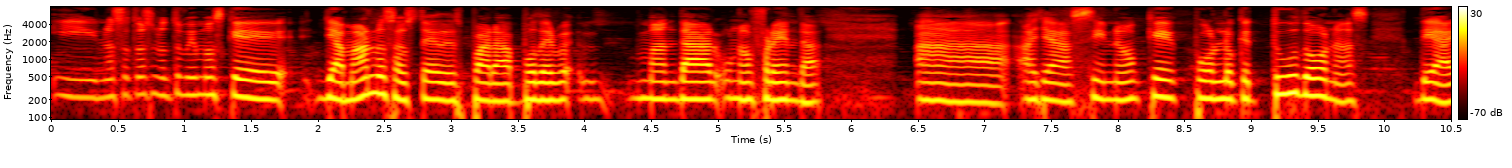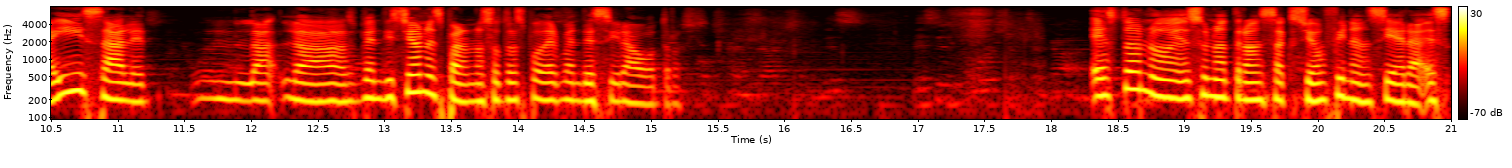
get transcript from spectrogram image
y nosotros no tuvimos que llamarlos a ustedes para poder mandar una ofrenda allá, sino que por lo que tú donas, de ahí las bendiciones para nosotros poder bendecir a otros. Esto no es una transacción financiera, es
